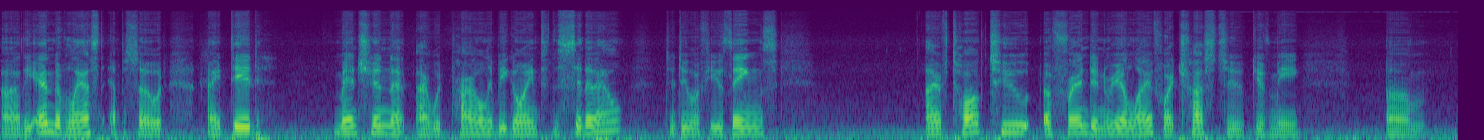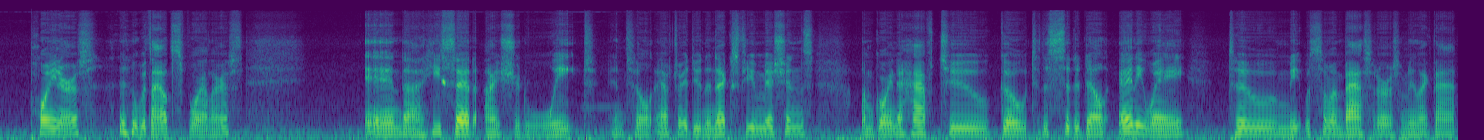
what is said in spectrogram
Uh, the end of last episode, I did mention that I would probably be going to the Citadel to do a few things. I've talked to a friend in real life who I trust to give me um, pointers without spoilers and uh, he said I should wait until after I do the next few missions. I'm going to have to go to the Citadel anyway to meet with some ambassador or something like that.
